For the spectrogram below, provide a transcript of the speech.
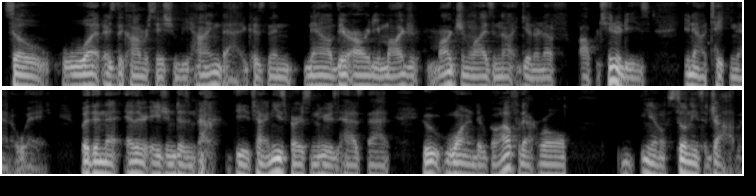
So, what is the conversation behind that? Because then now they're already margin- marginalized and not given enough opportunities. You're now taking that away. But then that other Asian doesn't, the Chinese person who has that, who wanted to go out for that role, you know, still needs a job.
